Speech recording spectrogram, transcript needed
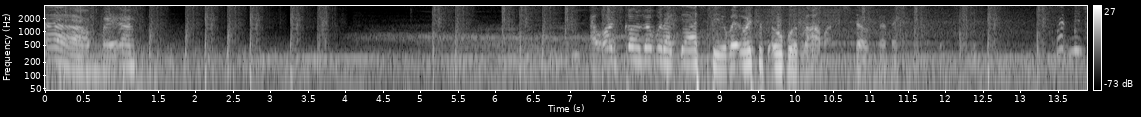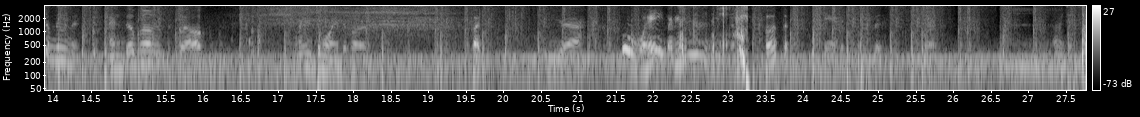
Oh man. I was gonna go for that ghast too, but was just over lava. So nothing. What needs some new ender pearls well? I need some more ender pearls. But yeah. Oh wait, but didn't first the can from this. Let me just uh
